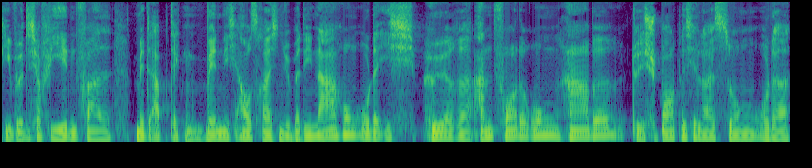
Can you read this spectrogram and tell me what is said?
Die würde ich auf jeden Fall mit abdecken. Wenn nicht ausreichend über die Nahrung oder ich höhere Anforderungen habe durch sportliche Leistungen oder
